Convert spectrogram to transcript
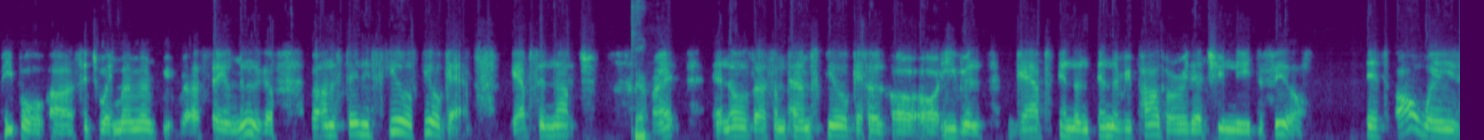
people uh, situation. I remember saying a minute ago, but understanding skill skill gaps, gaps in knowledge. Yeah. Right, and those are sometimes skill gaps, or, or even gaps in the in the repository that you need to fill. It's always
